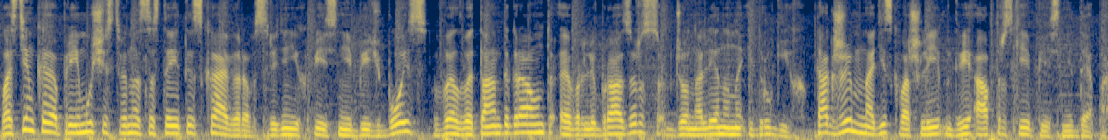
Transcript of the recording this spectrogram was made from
Пластинка преимущественно состоит из каверов, среди них песни Beach Boys, Velvet Underground, Everly Brothers, Джона Леннона и других. Также на диск вошли две авторские песни Деппа.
